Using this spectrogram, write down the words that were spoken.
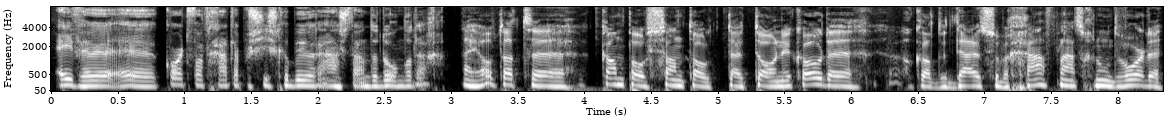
Even uh, kort, wat gaat er precies gebeuren aanstaande donderdag? Nou ja, op dat uh, Campo Santo Teutonico, de, ook wel de Duitse begraafplaats genoemd, worden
